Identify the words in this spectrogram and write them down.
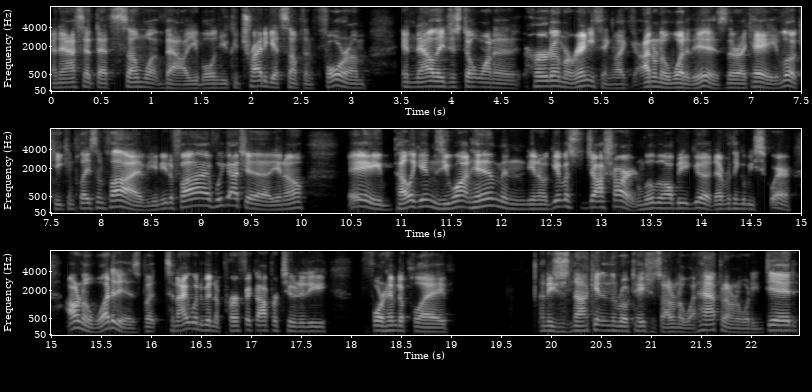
an asset that's somewhat valuable, and you could try to get something for him. And now they just don't want to hurt him or anything. Like I don't know what it is. They're like, hey, look, he can play some five. You need a five? We got you. You know, hey Pelicans, you want him? And you know, give us Josh Hart, and we'll all be good. Everything will be square. I don't know what it is, but tonight would have been a perfect opportunity for him to play and he's just not getting in the rotation. So I don't know what happened. I don't know what he did.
